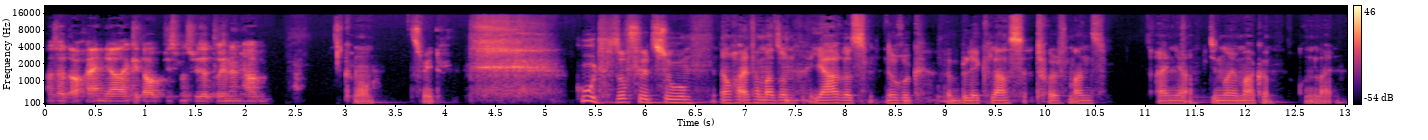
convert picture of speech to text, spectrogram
Also hat auch ein Jahr gedauert, bis wir es wieder drinnen haben. Genau, sweet. Gut, so viel zu auch einfach mal so ein Jahresrückblick, Lars, 12 Months, ein Jahr, die neue Marke online.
